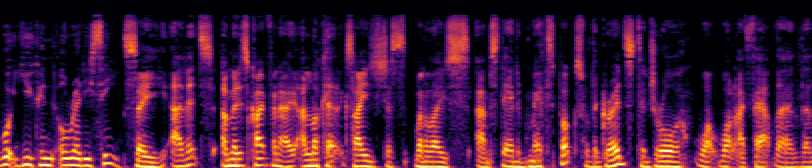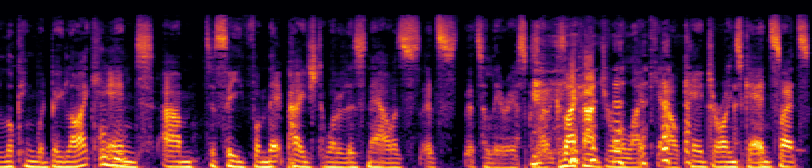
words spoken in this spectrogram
what you can already see. See, uh, that's. I mean, it's quite funny. I, I look at because I use just one of those um, standard maths books with the grids to draw what, what I felt the, the looking would be like, mm-hmm. and um, to see from that page to what it is now is it's it's hilarious because I, I, can't draw like our CAD drawings can. So it's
